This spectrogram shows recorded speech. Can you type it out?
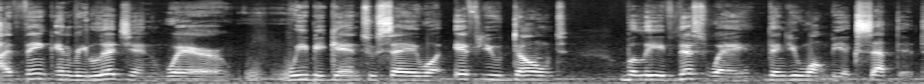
I think in religion where we begin to say, well, if you don't believe this way, then you won't be accepted.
